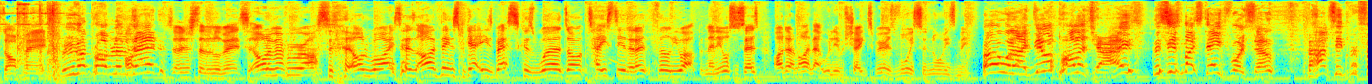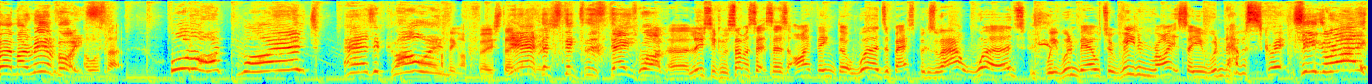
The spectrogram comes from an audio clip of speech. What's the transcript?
Stop it. We've got problems, Oh, Ed. so just a little bit. Oliver from Ross on Wye says, I think spaghetti's best because words aren't tasty and they don't fill you up. And then he also says, I don't like that William Shakespeare. His voice annoys me. Oh, well, I do apologise. This is my stage voice, though. Perhaps he'd prefer my real voice. Oh, what's that? All right, mate. How's it going? I think I prefer stage yeah, let's stick to the stage one. Uh, Lucy from Somerset says, I think that words are best because without words, we wouldn't be able to read and write, so you wouldn't have a script. She's right.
